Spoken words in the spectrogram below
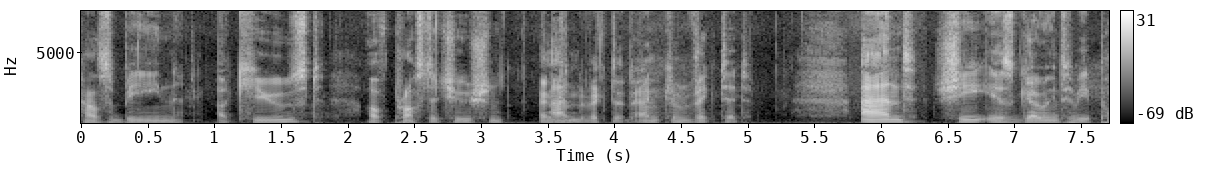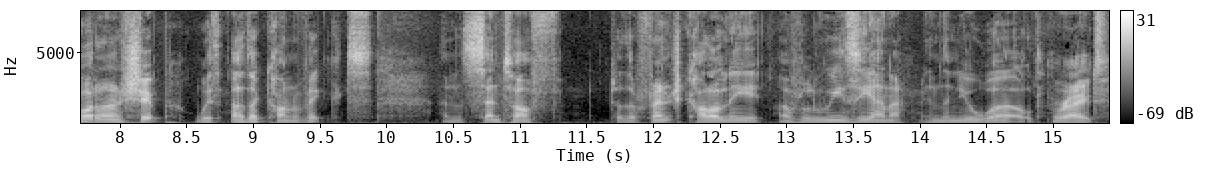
has been accused of prostitution And, convicted. and convicted. And she is going to be put on a ship with other convicts and sent off to the French colony of Louisiana in the New World. right.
